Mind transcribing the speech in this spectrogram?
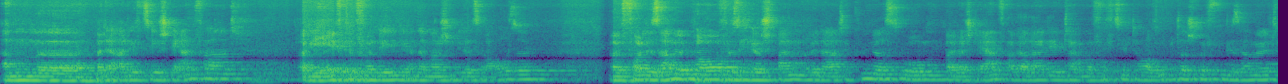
am, äh, bei der ADC Sternfahrt, war die Hälfte von denen, die anderen waren schon wieder zu Hause. Volle Sammelpower für sicher spannend. Renate Künast oben bei der Sternfahrt allein den Tag wir 15.000 Unterschriften gesammelt.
